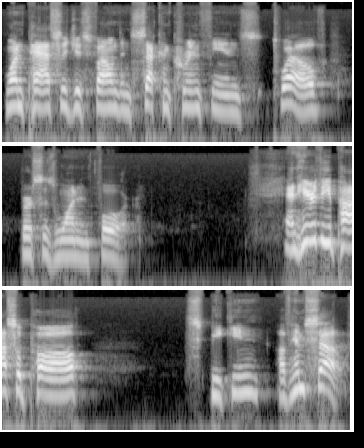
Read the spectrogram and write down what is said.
One passage is found in 2 Corinthians 12, verses 1 and 4. And here the Apostle Paul, speaking of himself,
